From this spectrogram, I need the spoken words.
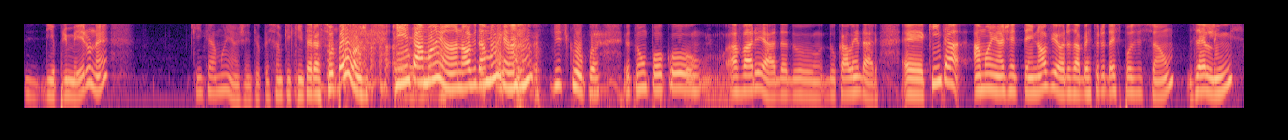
dia primeiro, né? Quinta é amanhã, gente. Eu pensando que quinta era super longe. Quinta é amanhã, nove da manhã. Desculpa. Eu estou um pouco avariada do, do calendário. É, quinta amanhã a gente tem nove horas a abertura da exposição Zé Lins,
